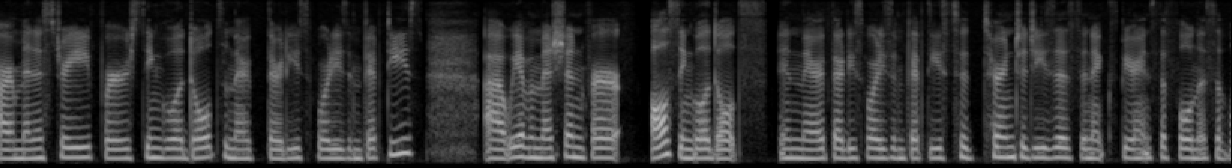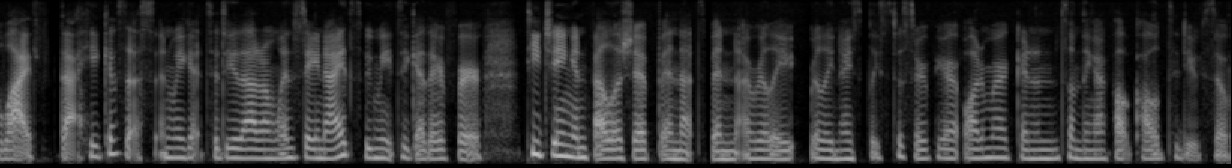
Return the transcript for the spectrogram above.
our ministry for single adults in their 30s, 40s, and 50s. Uh, we have a mission for all single adults in their 30s, 40s, and 50s to turn to Jesus and experience the fullness of life that He gives us. And we get to do that on Wednesday nights. We meet together for teaching and fellowship, and that's been a really, really nice place to serve here at Watermark and something I felt called to do. So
